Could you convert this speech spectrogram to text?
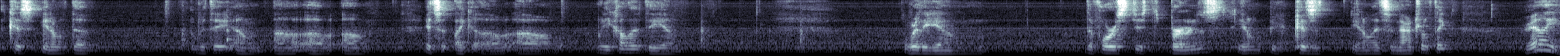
because you know the with the um uh, uh um it's like uh, uh what do you call it the um where the um the forest just burns, you know, because, you know, it's a natural thing. Really?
